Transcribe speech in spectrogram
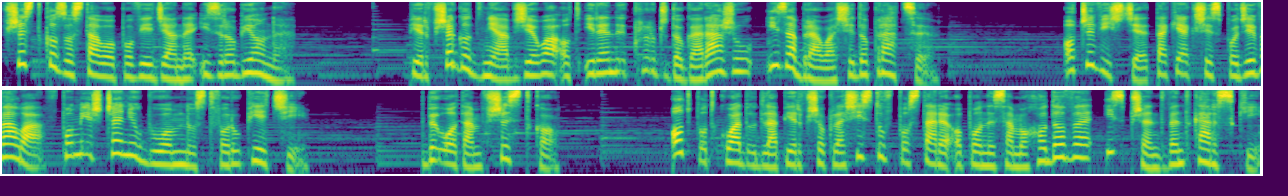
Wszystko zostało powiedziane i zrobione. Pierwszego dnia wzięła od Ireny klucz do garażu i zabrała się do pracy. Oczywiście, tak jak się spodziewała, w pomieszczeniu było mnóstwo rupieci. Było tam wszystko. Od podkładu dla pierwszoklasistów po stare opony samochodowe i sprzęt wędkarski.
